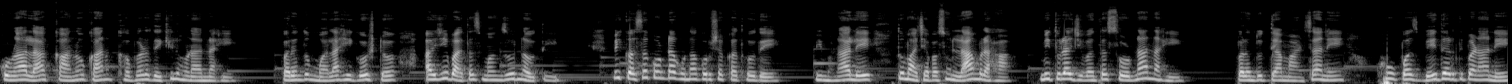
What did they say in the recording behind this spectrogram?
कोणाला कानोकान खबर देखील होणार नाही. परंतु मला ही गोष्ट अजिबातच मंजूर नव्हती. मी कसं कोणता गुन्हा करू शकत होते? मी म्हणाले तू माझ्यापासून लांब राहा. मी तुला जिवंत सोडणार नाही. परंतु त्या माणसाने खूपच बेदर्दीपणाने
